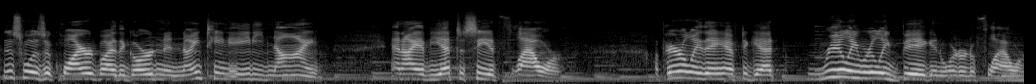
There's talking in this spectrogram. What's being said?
This was acquired by the garden in 1989, and I have yet to see it flower. Apparently they have to get really, really big in order to flower.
